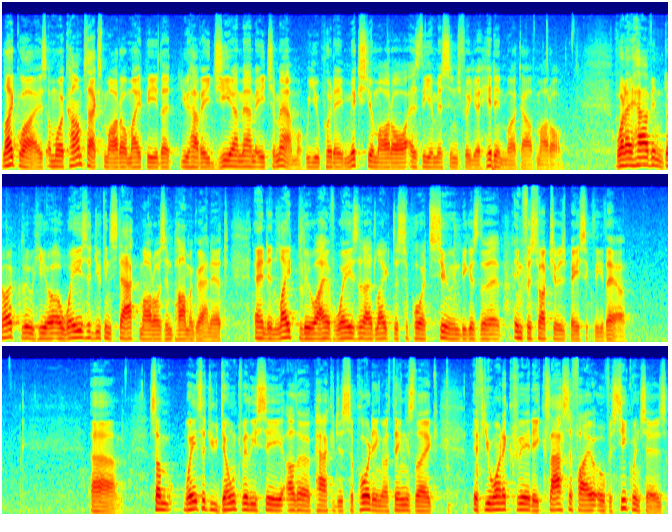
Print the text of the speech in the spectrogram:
Likewise, a more complex model might be that you have a GMM HMM, where you put a mixture model as the emission for your hidden Markov model. What I have in dark blue here are ways that you can stack models in Pomegranate, and in light blue, I have ways that I'd like to support soon because the infrastructure is basically there. Um, some ways that you don't really see other packages supporting are things like if you want to create a classifier over sequences,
